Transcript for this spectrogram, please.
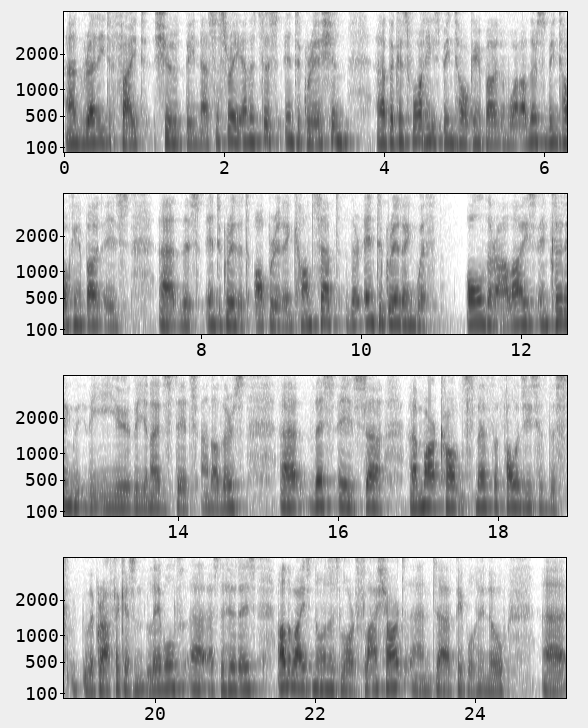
and ready to fight should it be necessary. And it's this integration uh, because what he's been talking about and what others have been talking about is uh, this integrated operating concept. They're integrating with all their allies, including the, EU, the United States, and others. Uh, this is uh, uh, Mark Carleton Smith. Apologies that this, the graphic isn't labelled uh, as to who it is, otherwise known as Lord Flashheart, and uh, people who know uh,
